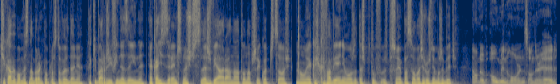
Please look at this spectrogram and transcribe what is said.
Ciekawy pomysł na broń po prostu w Eldenie. Taki bardziej finezyjny. Jakaś zręczność slash wiara na to na przykład, czy coś. No, jakieś krwawienie może też tu w sumie pasować, różnie może być. of omen horns on their head,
